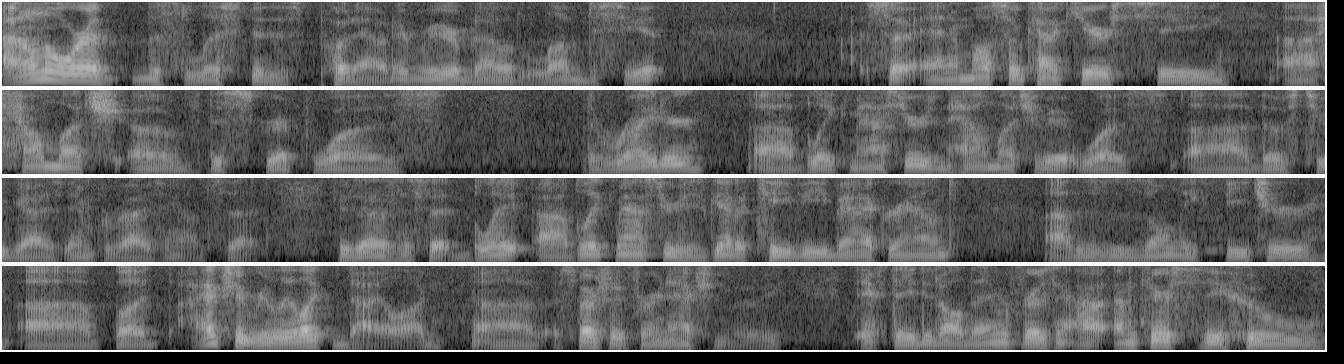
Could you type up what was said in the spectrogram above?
I don't know where this list is put out every year, but I would love to see it. So, and I'm also kind of curious to see uh, how much of this script was the writer, uh, Blake Masters, and how much of it was uh, those two guys improvising on set. Because as I said, Blake, uh, Blake Masters, he's got a TV background. Uh, this is his only feature, uh, but I actually really like the dialogue, especially for an action movie. If they did all the improvising, I, am curious to see who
